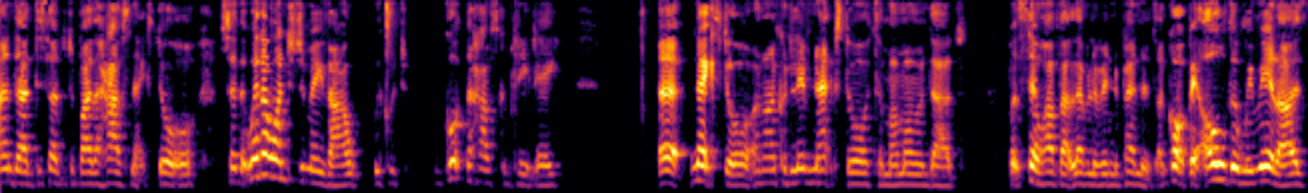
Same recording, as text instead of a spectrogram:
and dad decided to buy the house next door, so that when I wanted to move out, we could gut the house completely uh, next door, and I could live next door to my mum and dad, but still have that level of independence. I got a bit older, and we realised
